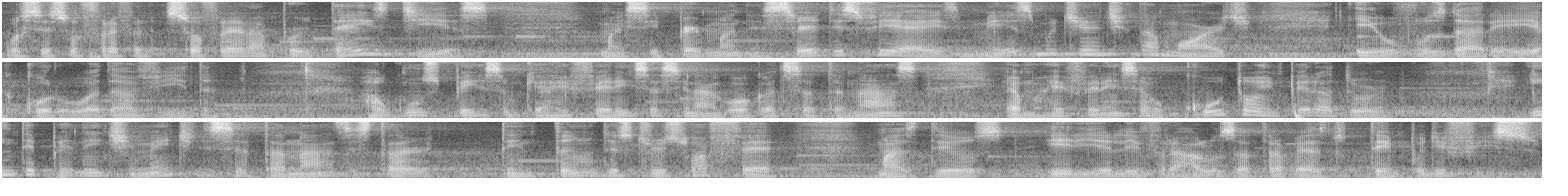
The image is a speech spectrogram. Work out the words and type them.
Você sofrer, sofrerá por dez dias. Mas se permanecerdes fiéis, mesmo diante da morte, eu vos darei a coroa da vida. Alguns pensam que a referência à sinagoga de Satanás é uma referência ao culto ao imperador. Independentemente de Satanás estar tentando destruir sua fé, mas Deus iria livrá-los através do tempo difícil.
